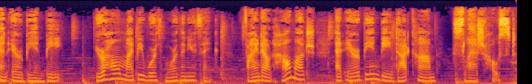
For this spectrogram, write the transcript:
an Airbnb. Your home might be worth more than you think. Find out how much at airbnb.com/slash host.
